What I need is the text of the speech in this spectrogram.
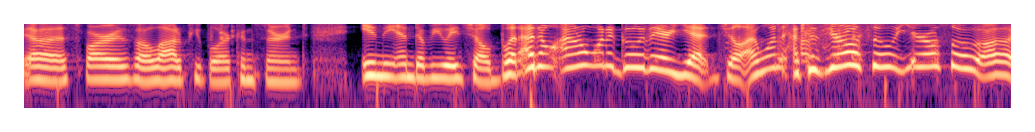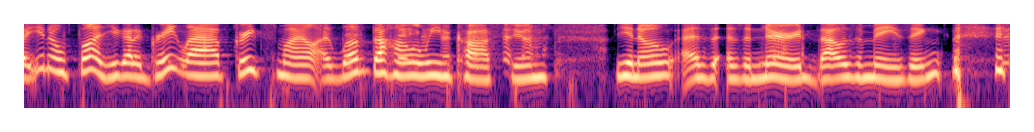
uh, as far as a lot of people are concerned in the NWHL. But I don't, I don't want to go there yet, Jill. I want because you're also, you're also, uh, you know, fun. You got a great laugh, great smile. I love the Halloween costume. You know, as as a nerd, that was amazing. Thank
